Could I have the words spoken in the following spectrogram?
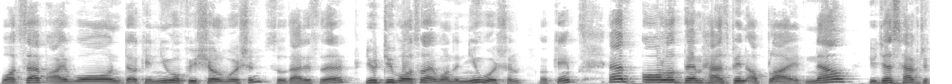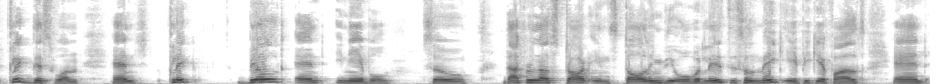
WhatsApp, I want, okay, new official version. So that is there. YouTube also, I want the new version. Okay. And all of them has been applied. Now you just have to click this one and click build and enable. So that will now start installing the overlays. This will make APK files and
